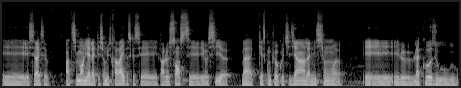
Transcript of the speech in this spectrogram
Et, c'est vrai que c'est intimement lié à la question du travail parce que c'est, enfin, le sens, c'est aussi bah, qu'est-ce qu'on fait au quotidien, la mission et, le, la cause ou,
